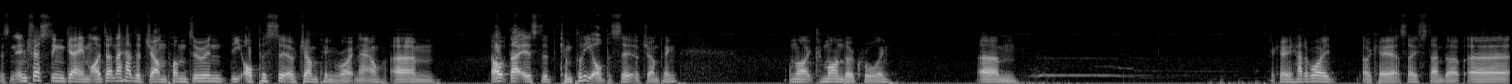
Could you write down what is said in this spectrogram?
It's an interesting game. I don't know how to jump. I'm doing the opposite of jumping right now. Um, oh, that is the complete opposite of jumping. I'm like commando crawling. Um, okay, how do I... Okay, let's say stand up. Uh,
